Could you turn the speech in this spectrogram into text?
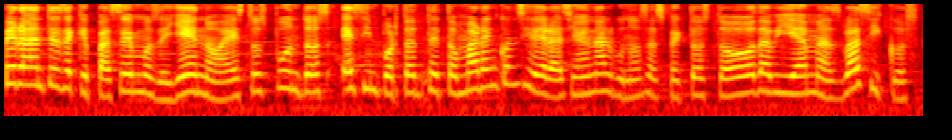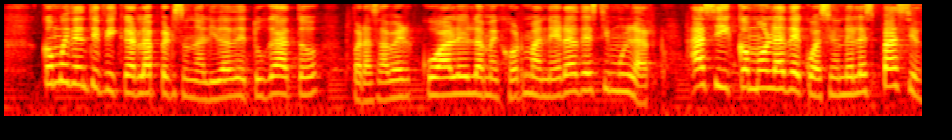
Pero antes de que pasemos de lleno a estos puntos, es importante tomar en consideración algunos aspectos todavía más básicos, como identificar la personalidad de tu gato para saber cuál es la mejor manera de estimularlo, así como la adecuación del espacio.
